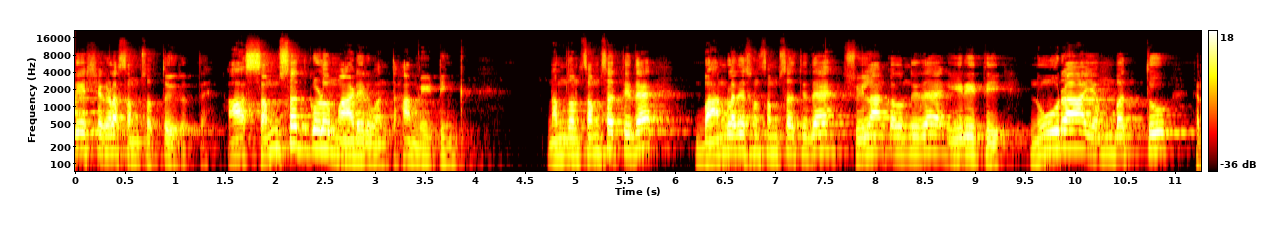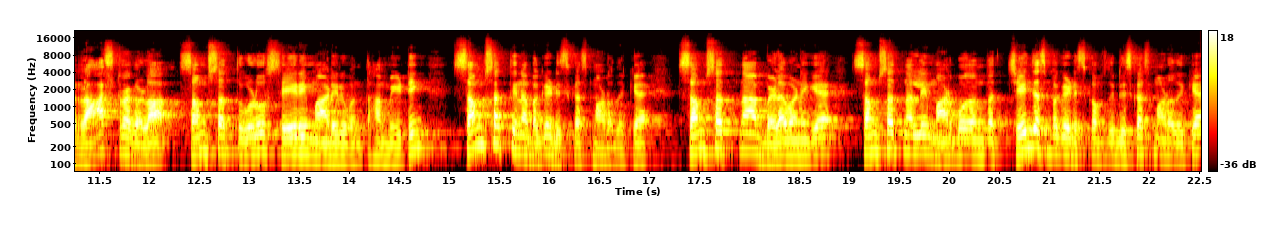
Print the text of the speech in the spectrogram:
ದೇಶಗಳ ಸಂಸತ್ತು ಇರುತ್ತೆ. ಆ ಸಂಸತ್ಗಳು ಮಾಡಿರುವಂತಹ ಮೀಟಿಂಗ್. ನಮ್ಮದೊಂದು ಸಂಸತ್ತಿದೆ, ಬಾಂಗ್ಲಾದೇಶ ಒಂದು ಸಂಸತ್ತಿದೆ, ಶ್ರೀಲಂಕಾದೊಂದಿದೆ. ಈ ರೀತಿ ನೂರ ಎಂಬತ್ತು ರಾಷ್ಟ್ರಗಳ ಸಂಸತ್ತುಗಳು ಸೇರಿ ಮಾಡಿರುವಂತಹ ಮೀಟಿಂಗ್ ಸಂಸತ್ತಿನ ಬಗ್ಗೆ ಡಿಸ್ಕಸ್ ಮಾಡೋದಕ್ಕೆ, ಸಂಸತ್ನ ಬೆಳವಣಿಗೆ, ಸಂಸತ್ನಲ್ಲಿ ಮಾಡ್ಬೋದಂಥ ಚೇಂಜಸ್ ಬಗ್ಗೆ ಡಿಸ್ಕಸ್ ಡಿಸ್ಕಸ್ ಮಾಡೋದಕ್ಕೆ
